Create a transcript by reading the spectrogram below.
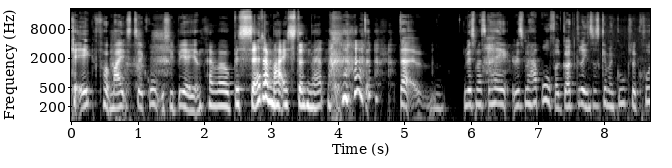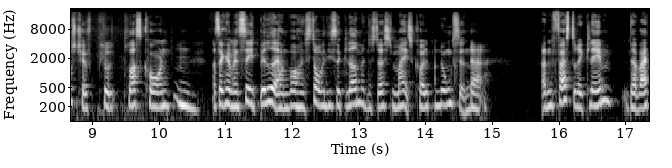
kan ikke få majs til at gro i Sibirien. Han var jo besat af majs, den mand. Der, hvis, man skal have, hvis man har brug for et godt grin, så skal man google Khrushchev pl- plus corn. Mm. Og så kan man se et billede af ham, hvor han står lige så glad med den største majskolb nogensinde. Ja. Og den første reklame, der var,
